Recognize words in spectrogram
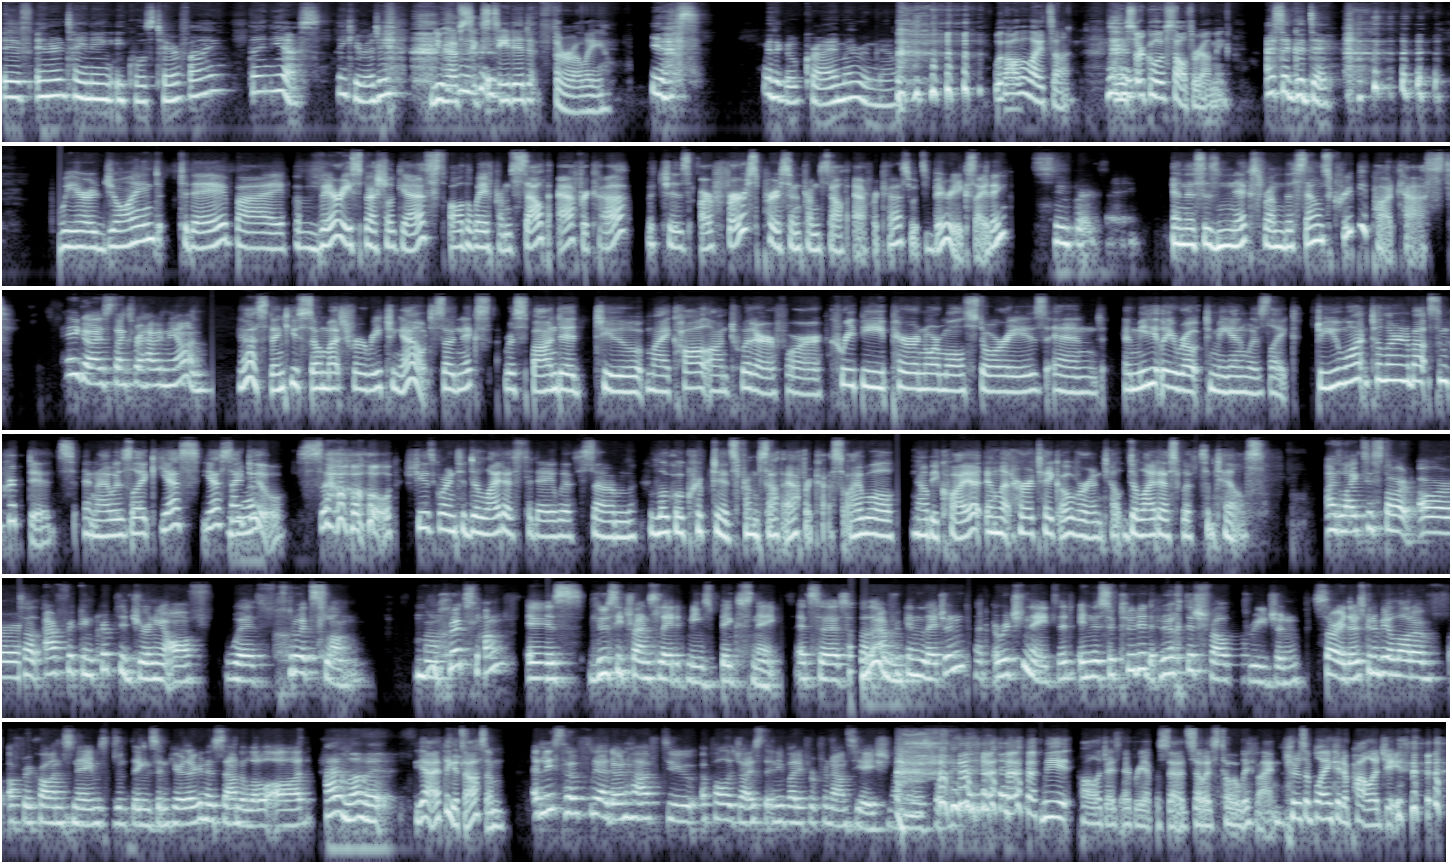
If entertaining equals terrifying, then yes. Thank you, Reggie. You have succeeded thoroughly. Yes. I'm gonna go cry in my room now. With all the lights on and a circle of salt around me. I said good day. We are joined today by a very special guest, all the way from South Africa, which is our first person from South Africa. So it's very exciting. Super exciting. And this is Nix from the Sounds Creepy podcast. Hey guys, thanks for having me on. Yes, thank you so much for reaching out. So, Nix responded to my call on Twitter for creepy paranormal stories and immediately wrote to me and was like, Do you want to learn about some cryptids? And I was like, Yes, yes, I Yep. do. So, she is going to delight us today with some local cryptids from South Africa. So, I will now be quiet and let her take over and tell, delight us with some tales. I'd like to start our South African cryptid journey off with Grootslang. Uh, Grootslang is loosely translated means big snake. It's a South Ooh. African legend that originated in the secluded Richtersveld region. Sorry, there's going to be a lot of Afrikaans names and things in here. They're going to sound a little odd. I love it. Yeah, I think it's awesome. At least, hopefully, I don't have to apologize to anybody for pronunciation on this one. we apologize every episode, so it's totally fine. There's a blanket apology.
